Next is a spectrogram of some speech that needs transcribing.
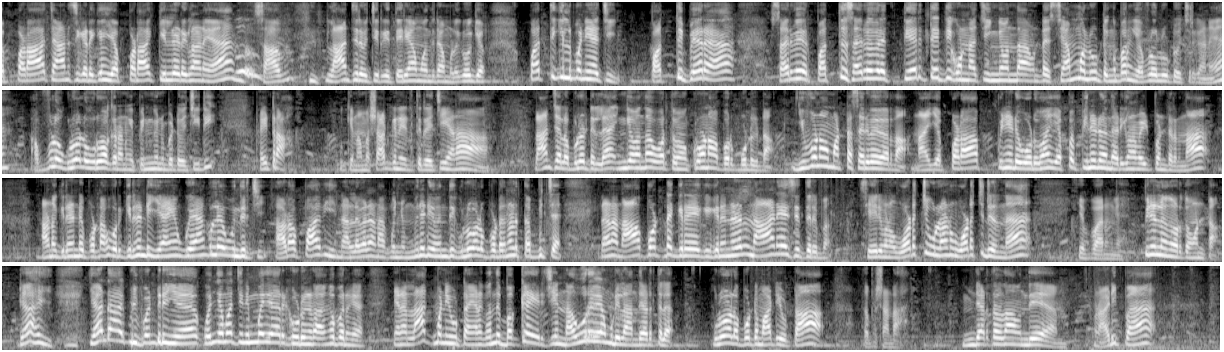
எப்படா சான்ஸ் கிடைக்கும்? எப்படா கில் எடுக்கலான்னு சாவு லான்ச்சர் வச்சுருக்கு தெரியாமல் வந்துட்டா நம்மளுக்கு ஓகே பத்து கில் பண்ணியாச்சு. பத்து பேரை சர்வேர் பத்து சர்வேவரை தேர் தேர்த்தி கொண்டாச்சு இங்கே வந்தால் அவன்கிட்ட செம்ம லூட் இங்கே பாருங்க எவ்வளோ லூட் வச்சுருக்கானு. அவ்வளோ குளோவில் உருவாக்குறானுங்க பெண்குனி பெட்டு வச்சுக்கிட்டு. ரைட்ரா ஓகே நம்ம ஷார்ட் கன் எடுத்துகிட்டு வச்சு ஏன்னா லான்ச்சில் புல்லட் இல்லை. இங்கே வந்தால் ஒருத்தவன் குரோனா போர் போட்டுக்கிட்டான். இவனும் மட்ட சர்வேவர் தான். நான் எப்படா பின்னாடி ஓடுவேன் எப்போ பின்னாடி வந்து அடிக்கலாம் வெயிட் பண்ணிட்டுருந்தான் நானும் கிரண்டு போட்டால் ஒரு கிரண்டு என் என்குள்ளே வந்துருச்சு அட பாவி நல்ல வேளை நான் கொஞ்சம் முன்னாடி வந்து குளோவில் போட்டதுனால தப்பிச்சேன். ஏன்னா நான் போட்ட கிரே கிரண்டில் நானே செத்துருப்பேன். சரி இவனை உடச்சி உள்ளான்னு உடச்சிட்டு இருந்தேன். இங்கே பாருங்க. பின்னாடி வந்து ஒருத்தன் வந்துட்டான். டாய் ஏன்டா இப்படி பண்ணுறீங்க கொஞ்சமாச்சும் நிம்மதியாக இருக்க விடுங்கடா அங்கே பாருங்கள் என்னை லாக் பண்ணி விட்டான். எனக்கு வந்து பக் ஆயிடுச்சு நவுறவே முடியல அந்த இடத்துல. குளுவால் போட்டு மாட்டி விட்டான். தப்பிச்சான்டா இந்த இடத்துல தான் வந்து இவனை அடிப்பேன்.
